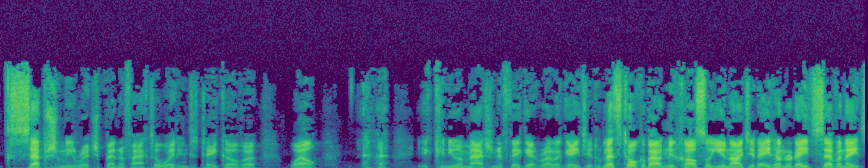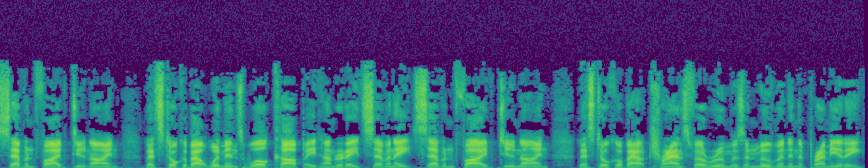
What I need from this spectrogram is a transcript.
exceptionally rich benefactor waiting to take over. Well, Can you imagine if they get relegated? Let's talk about Newcastle United, 800 878 7529. Let's talk about Women's World Cup, 800 878 7529. Let's talk about transfer rumors and movement in the Premier League,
